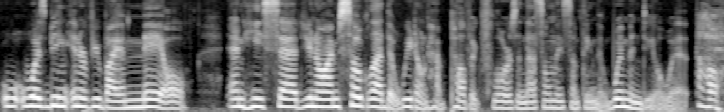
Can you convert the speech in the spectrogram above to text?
was being interviewed by a male and he said, "You know, I'm so glad that we don't have pelvic floors, and that's only something that women deal with." Oh,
